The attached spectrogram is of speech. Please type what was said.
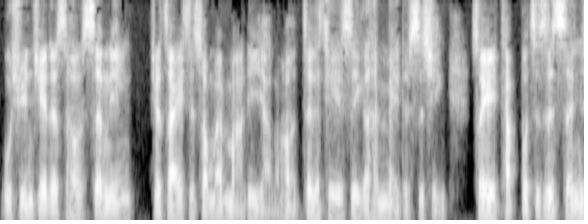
五旬节的时候，圣灵就再一次充满玛利亚了哈。这个其实是一个很美的事情，所以他不只是生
